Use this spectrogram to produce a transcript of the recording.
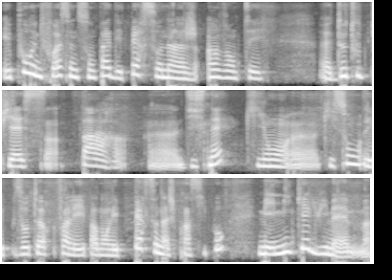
Et pour une fois, ce ne sont pas des personnages inventés euh, de toutes pièces par Disney qui, ont, qui sont les auteurs, personnages principaux, mais Mickey lui-même.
